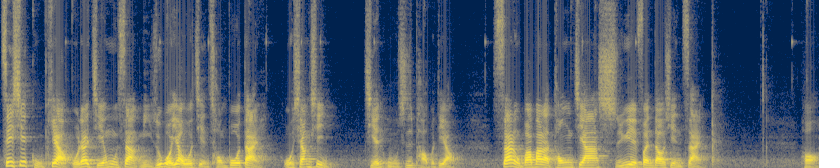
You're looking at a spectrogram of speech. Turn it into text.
这些股票我在节目上，你如果要我剪重播带，我相信剪五只跑不掉。三五八八的通家，十月份到现在，哦，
